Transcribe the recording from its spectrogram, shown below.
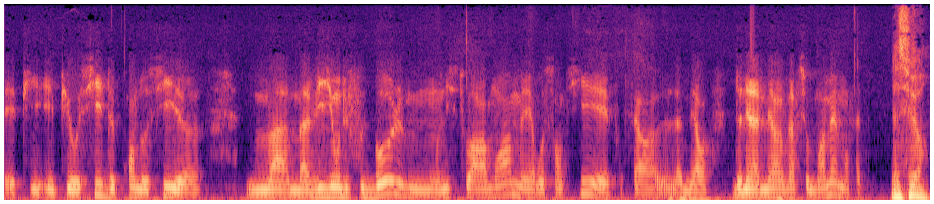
et puis, et puis aussi de prendre aussi euh, ma, ma vision du football, mon histoire à moi, mes ressentis, et pour faire la meilleure, donner la meilleure version de moi-même, en fait. Bien sûr.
